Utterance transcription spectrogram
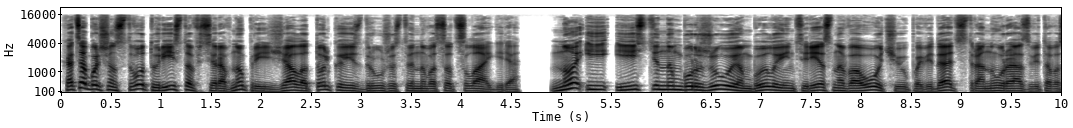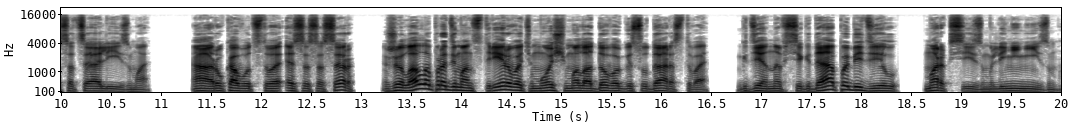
хотя большинство туристов все равно приезжало только из дружественного соцлагеря. Но и истинным буржуям было интересно воочию повидать страну развитого социализма, а руководство СССР желало продемонстрировать мощь молодого государства, где навсегда победил марксизм-ленинизм.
